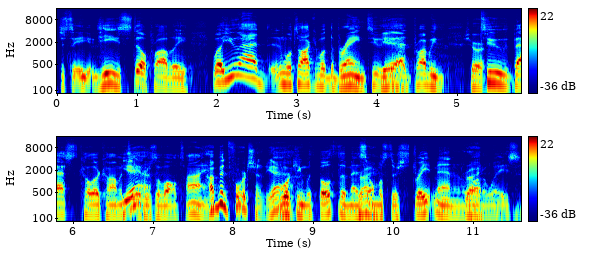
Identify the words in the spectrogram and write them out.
just he's still probably well. You had, and we'll talk about the brain too. You Yeah. had probably Sure. two best color commentators Yeah. of all time. I've been fortunate, yeah, working with both of them as Right. almost their straight man in a Right. lot of ways.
